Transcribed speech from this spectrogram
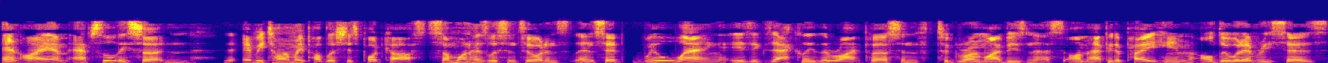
And I am absolutely certain every time we publish this podcast, someone has listened to it and, and said, Will Wang is exactly the right person to grow my business. I'm happy to pay him. I'll do whatever he says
